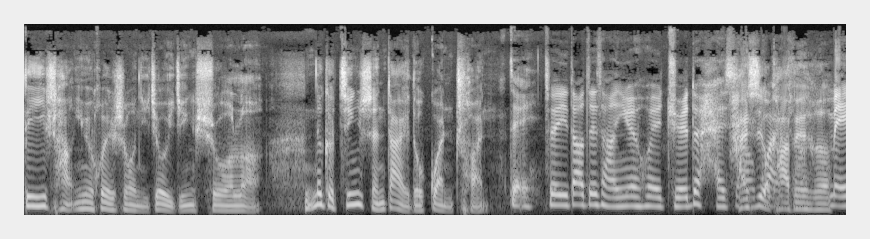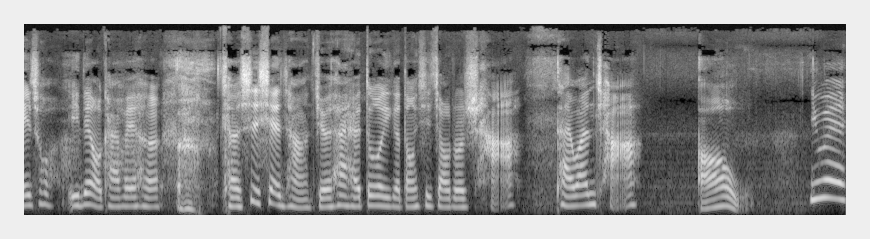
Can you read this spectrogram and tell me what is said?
第一场音乐会的时候，你就已经说了，那个精神大家也都贯穿。对，所以到这场音乐会，绝对还是还是有咖啡喝，没错，一定有咖啡喝。可是现场觉得它还多了一个东西，叫做茶，台湾茶。哦，因为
